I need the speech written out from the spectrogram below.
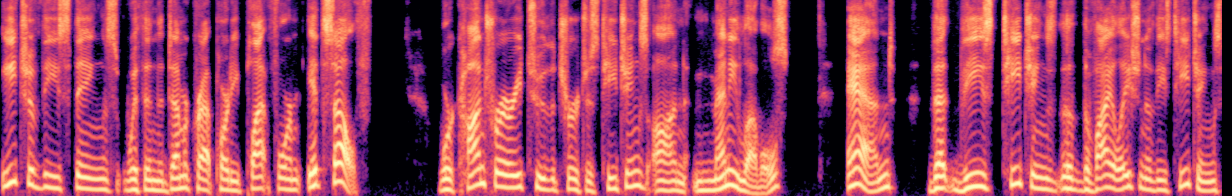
each of these things within the Democrat Party platform itself were contrary to the church's teachings on many levels, and that these teachings, the, the violation of these teachings,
